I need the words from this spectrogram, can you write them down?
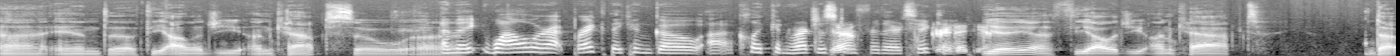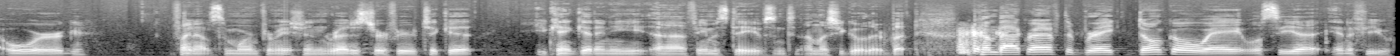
uh, and uh, Theology Uncapped. So, uh, and they, while we're at break, they can go uh, click and register Yeah. for their Great ticket. idea. yeah, yeah, theologyuncapped.org. Find out some more information. Register for your ticket. You can't get any uh, famous Daves unless you go there. But we'll come back right after break. Don't go away. We'll see you in a few.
